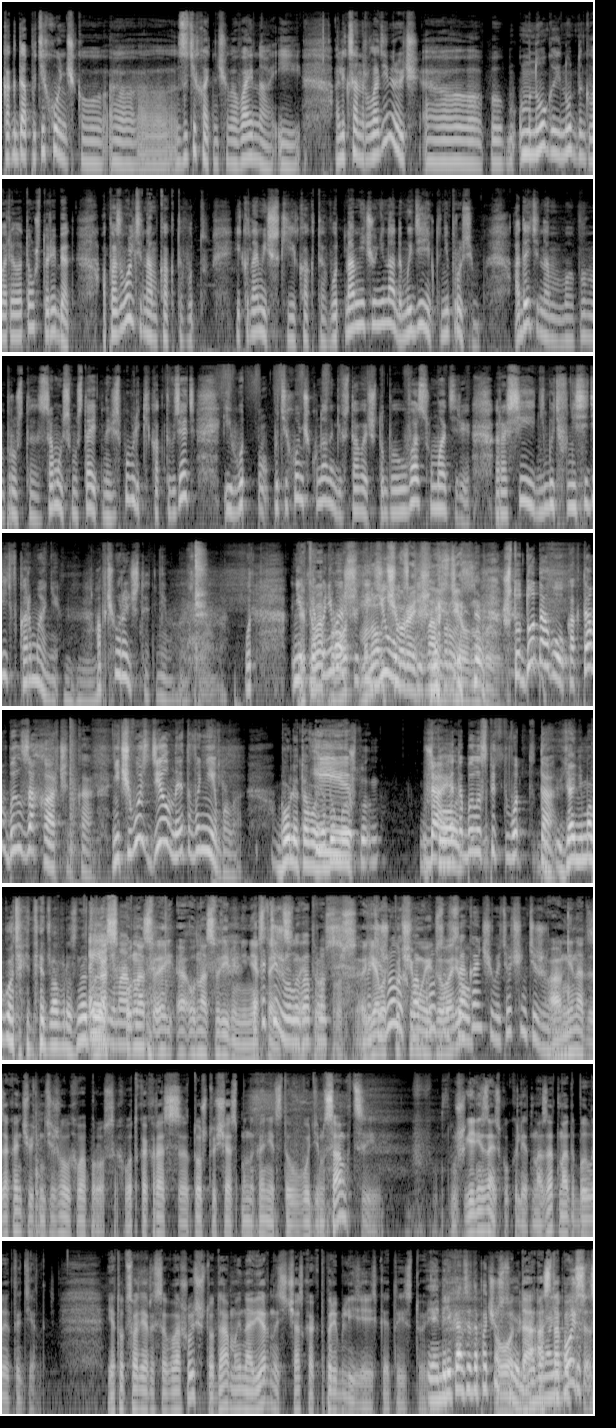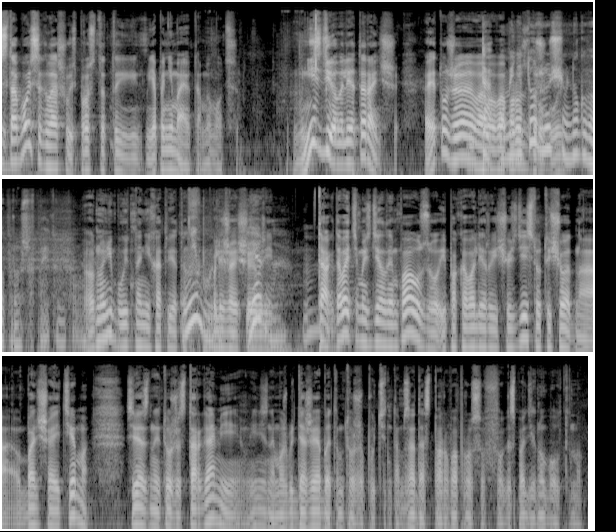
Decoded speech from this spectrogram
когда потихонечку э, затихать начала война, и Александр Владимирович э, много и нудно говорил о том, что, ребят, а позвольте нам как-то вот экономически как-то, вот нам ничего не надо, мы денег-то не просим, а дайте нам э, просто самой самостоятельной республике как-то взять и вот потихонечку на ноги вставать, чтобы у вас, у матери России не быть, не сидеть в кармане. Угу. А почему раньше-то это не было? Вот, нет, это я вопрос. понимаю, что это Много идиотский вопрос. Что до того, как там был Захарченко, ничего сделано этого не было. Более того, И... я думаю, что да, что... это было спец... вот, да. Я не могу ответить на этот вопрос. Но это... у, нас, у, нас, э, э, у нас времени не это останется тяжелый на вопрос. вопрос. На я вот почему и говорю. заканчивать очень тяжело. А не надо заканчивать на тяжелых вопросах. Вот как раз э, то, что сейчас мы наконец-то вводим санкции, уж я не знаю, сколько лет назад надо было это делать. Я тут с Валерой соглашусь, что да, мы, наверное, сейчас как-то приблизились к этой истории. И американцы это почувствовали. Вот, да. думаю, а с тобой, с тобой соглашусь, просто ты, я понимаю там эмоции. Не сделали это раньше. А это уже да, вопрос у меня тоже другой. очень много вопросов по этому поводу. А, Но не будет на них ответов не в будет. ближайшее Я время. Знаю. Так, давайте мы сделаем паузу. И пока Валера еще здесь, тут еще одна большая тема, связанная тоже с торгами. Я не знаю, может быть, даже и об этом тоже Путин там задаст пару вопросов господину Болтону.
